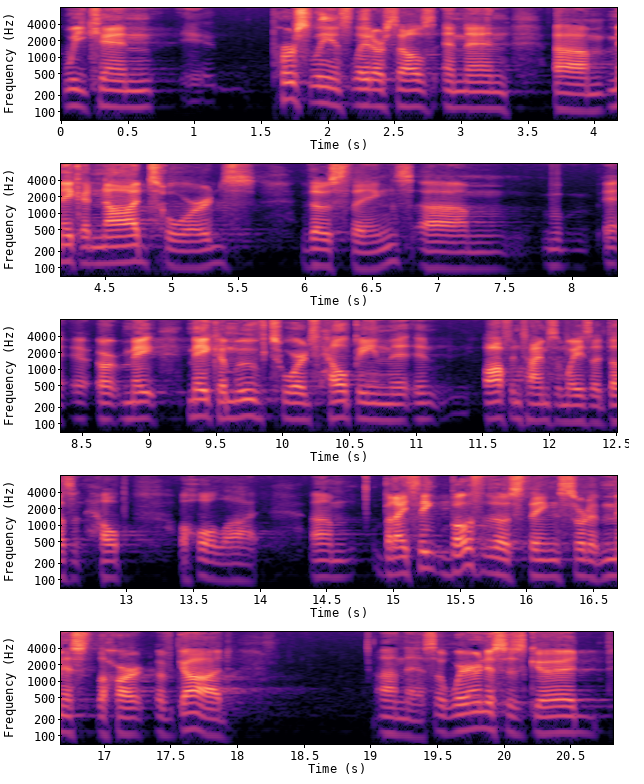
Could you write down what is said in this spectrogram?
we can personally insulate ourselves and then um, make a nod towards those things. Um, or make, make a move towards helping, in, oftentimes in ways that doesn't help a whole lot. Um, but I think both of those things sort of miss the heart of God on this. Awareness is good,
